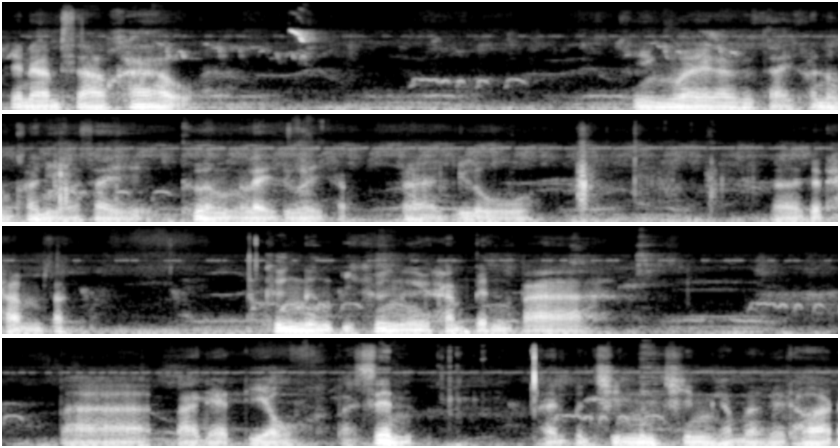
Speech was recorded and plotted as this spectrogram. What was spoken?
แค่น้ำซาวข้าว ทิ้งไว้แล้วก็ใส่ข้าวนมข้าวเหนียวใส่เครื่องอะไรด้วยครับ5กิโลจะทำสักครึ่งหนึ่งอีกครึ่งหนึ่งทำเป็นปลาปลาปลาแดดเดียวปลาเส้นหั่นเป็นชิ้นเป็นชิ้นครับมาไปทอด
